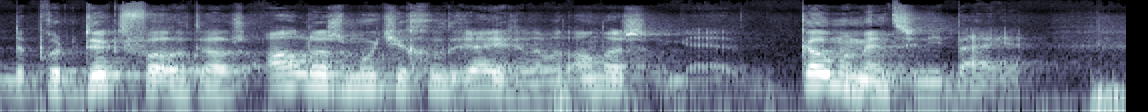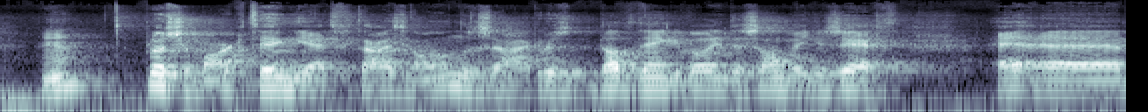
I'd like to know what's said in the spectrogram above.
de productfoto's, alles moet je goed regelen, want anders komen mensen niet bij je. Ja? Plus je marketing, je advertising en andere zaken. Dus dat is denk ik wel interessant wat je zegt. He, eh,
